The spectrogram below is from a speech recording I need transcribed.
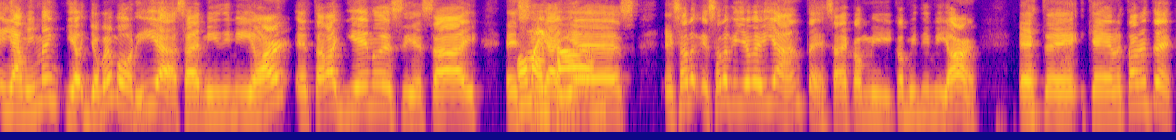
y a mí me, yo, yo me moría, o sea, mi DVR estaba lleno de CSI, Oh my NCIS, eso, eso es lo que yo veía antes, ¿sabes? Con mi, con mi DVR. Este, que honestamente,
